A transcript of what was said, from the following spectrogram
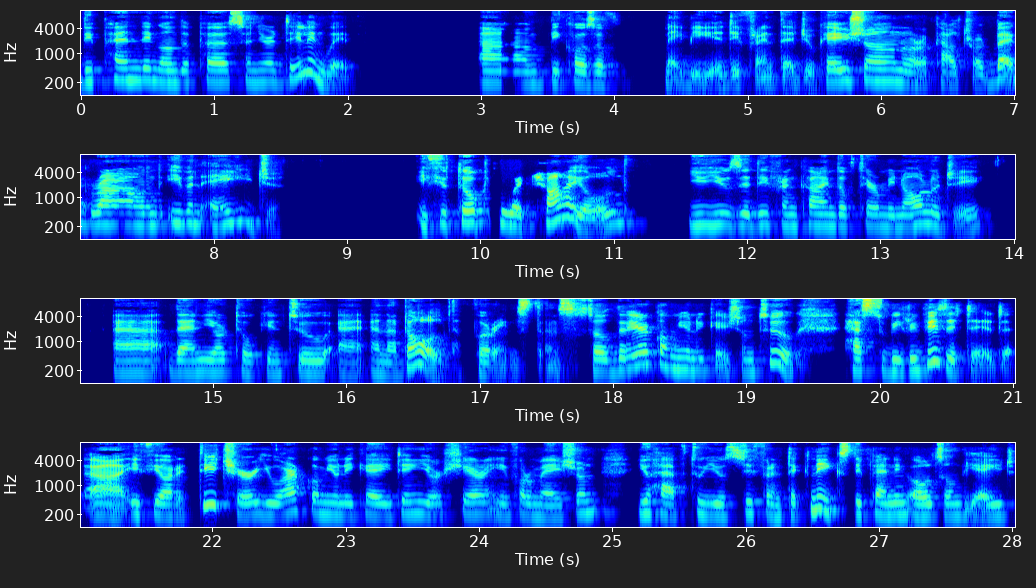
depending on the person you're dealing with, um, because of maybe a different education or a cultural background, even age. If you talk to a child, you use a different kind of terminology uh, than you're talking to a, an adult, for instance. So their communication too has to be revisited. Uh, if you are a teacher, you are communicating, you're sharing information, you have to use different techniques depending also on the age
